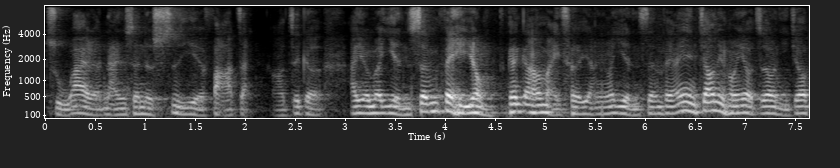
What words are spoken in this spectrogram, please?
阻碍了男生的事业发展？啊，这个还有没有衍生费用？跟刚刚买车一样，有没有衍生费用？因为你交女朋友之后，你就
